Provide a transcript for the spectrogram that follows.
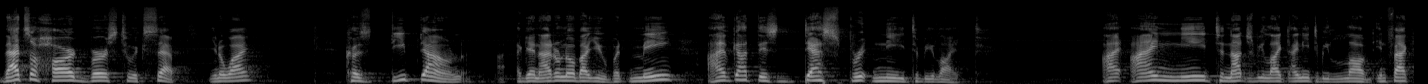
that's a hard verse to accept. You know why? Because deep down, again, I don't know about you, but me, I've got this desperate need to be liked. I, I need to not just be liked, I need to be loved. In fact,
